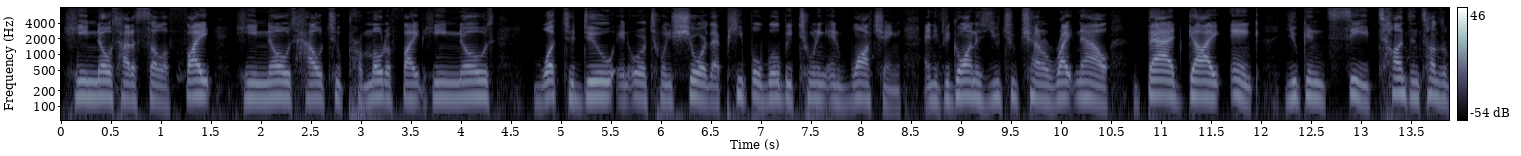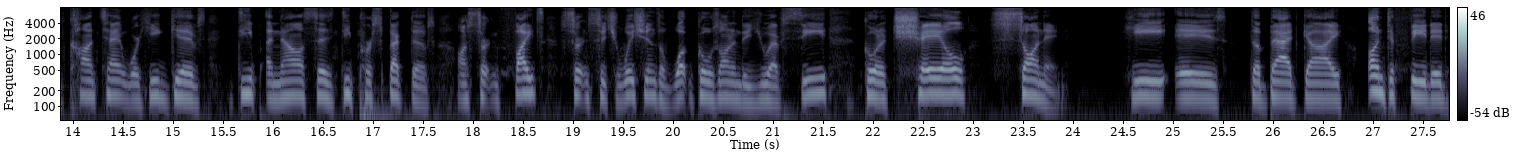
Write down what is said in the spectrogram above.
He knows how to sell a fight, he knows how to promote a fight, he knows what to do in order to ensure that people will be tuning and watching. And if you go on his YouTube channel right now, Bad Guy Inc., you can see tons and tons of content where he gives deep analysis, deep perspectives on certain fights, certain situations of what goes on in the UFC. Go to Chael Sonnen. He is the bad guy, undefeated,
